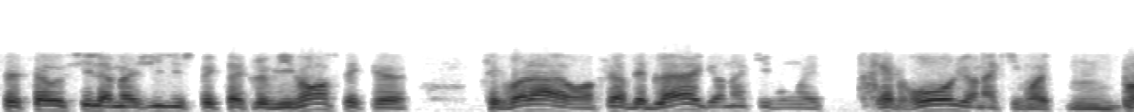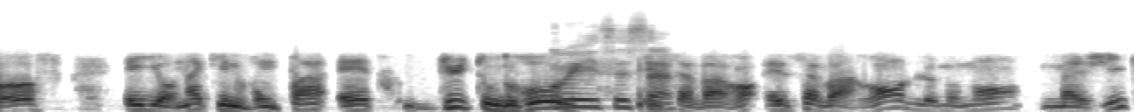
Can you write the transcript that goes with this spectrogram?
c'est ça aussi la magie du spectacle vivant, c'est que c'est voilà, on va faire des blagues, il y en a qui vont être très drôles, il y en a qui vont être bof, et il y en a qui ne vont pas être du tout drôles. Oui, c'est ça. Et ça va, ren- et ça va rendre le moment magique,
